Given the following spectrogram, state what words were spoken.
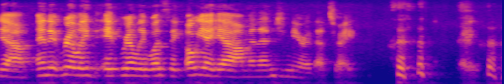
yeah, and it really it really was the oh yeah yeah I'm an engineer. That's right. right.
